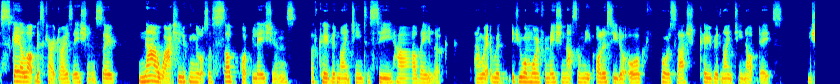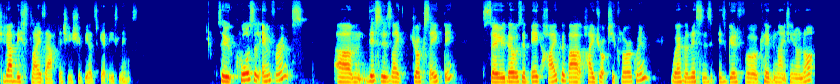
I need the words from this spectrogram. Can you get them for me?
scale up this characterization. So now we're actually looking at lots of subpopulations of COVID-19 to see how they look. And we're, we're, if you want more information, that's on the ohdsi.org forward slash COVID-19 updates. You should have these slides after, so you should be able to get these links. So causal inference, um, this is like drug safety. So there was a big hype about hydroxychloroquine whether this is, is good for COVID-19 or not,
